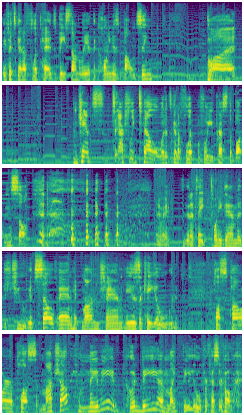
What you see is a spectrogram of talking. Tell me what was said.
if it's going to flip heads based on the way that the coin is bouncing. But you can't actually tell what it's to flip before you press the button, so... anyway, it's to take 20 damage to itself, and Hitmonchan is a KO'd. Plus power, plus Machop, maybe? It could be, uh, might be. Ooh, Professor Oak.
